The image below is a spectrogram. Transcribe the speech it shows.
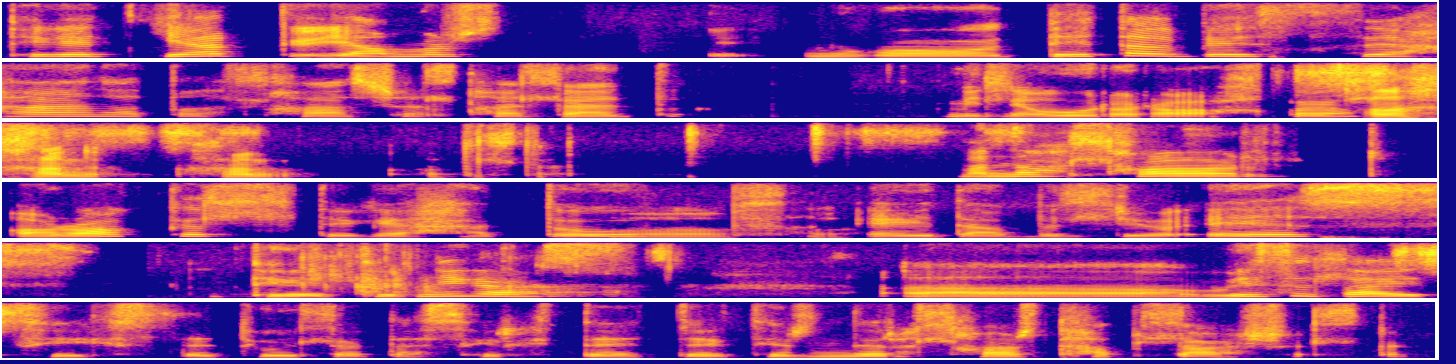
Тэгээд яг ямар нөгөө database хаана хадгалахаас шалтгаалаад нэлээд өөр өөр байхгүй юу? Хаана хаана хадгалдаг? Манай болохоор Oracle тэгээ Hadoop, AWS тэгээд тэрнийг бас а visualize хийхстэй төлөвлөд бас хэрэгтэй байдаг. Тэрнээр болохоор Tableau ашигладаг.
